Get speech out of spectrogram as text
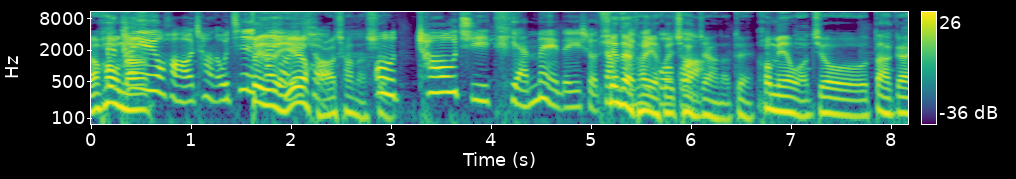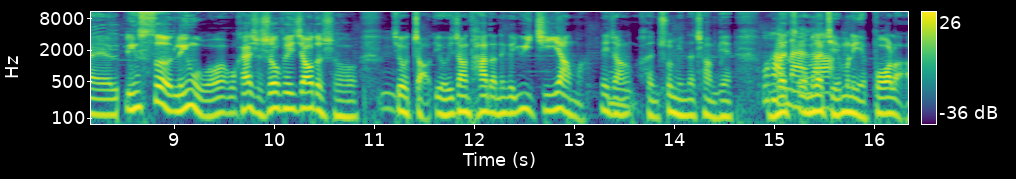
然后呢但他，也有好好唱的，我记得对对也有好好唱的是。哦，超级甜美的一首，现在他也会唱这样。的，对。后面我就大概零四零五，我开始收黑胶的时候，嗯就找有一张他的那个玉姬样嘛，那张嗯很出名的唱片，我我们在我们在节目里也播了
